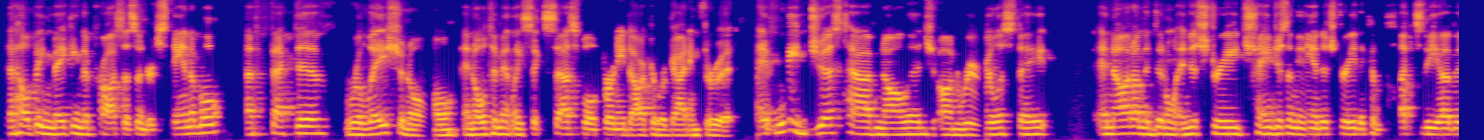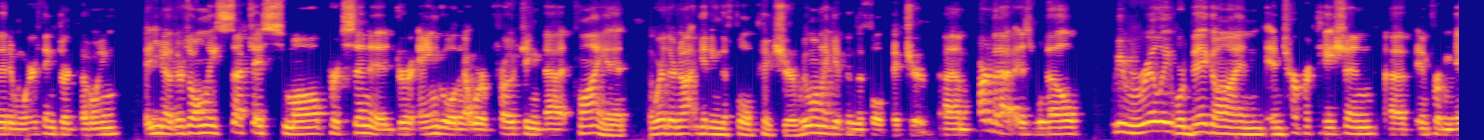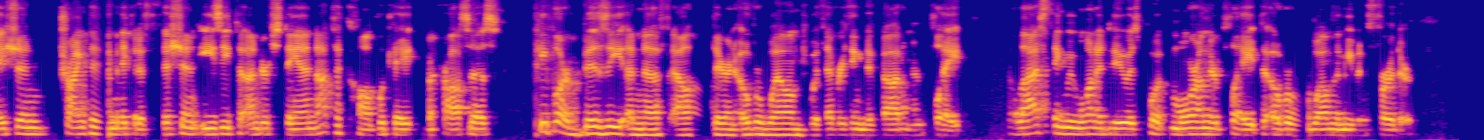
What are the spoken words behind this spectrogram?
to helping making the process understandable, effective, relational, and ultimately successful for any doctor we're guiding through it. If we just have knowledge on real estate and not on the dental industry, changes in the industry, the complexity of it, and where things are going, you know, there's only such a small percentage or angle that we're approaching that client where they're not getting the full picture. We want to give them the full picture. Um, part of that as well, we really were big on interpretation of information, trying to make it efficient, easy to understand, not to complicate the process. People are busy enough out there and overwhelmed with everything they've got on their plate. The last thing we want to do is put more on their plate to overwhelm them even further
